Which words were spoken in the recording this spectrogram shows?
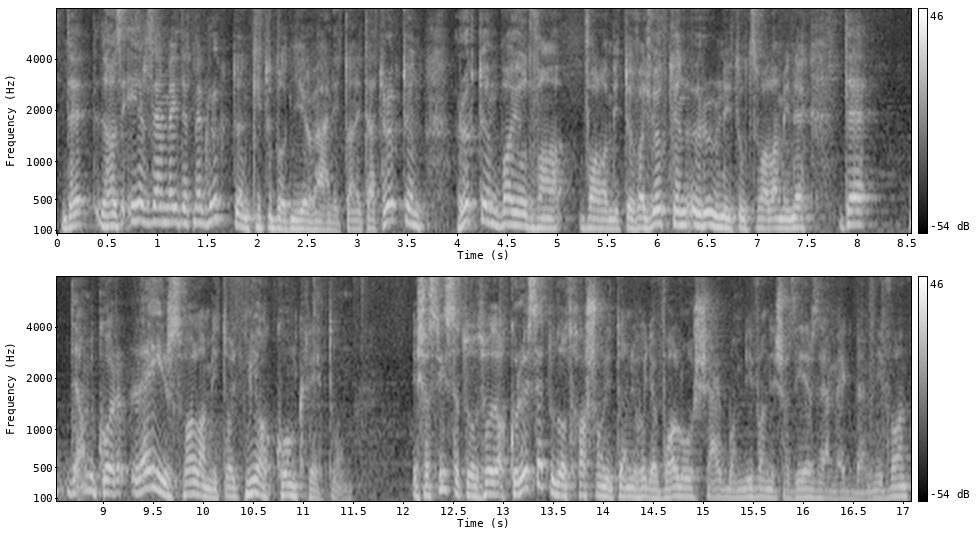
de, de az érzelmeidet meg rögtön ki tudod nyilvánítani. Tehát rögtön, rögtön bajod van valamitől, vagy rögtön örülni tudsz valaminek, de, de amikor leírsz valamit, hogy mi a konkrétum, és azt vissza tudod hozni, akkor össze tudod hasonlítani, hogy a valóságban mi van, és az érzelmekben mi van,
